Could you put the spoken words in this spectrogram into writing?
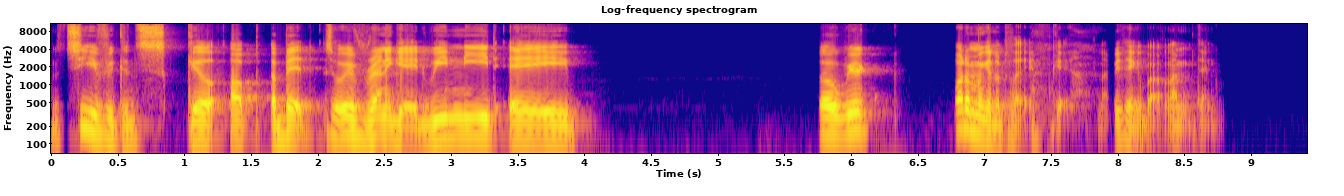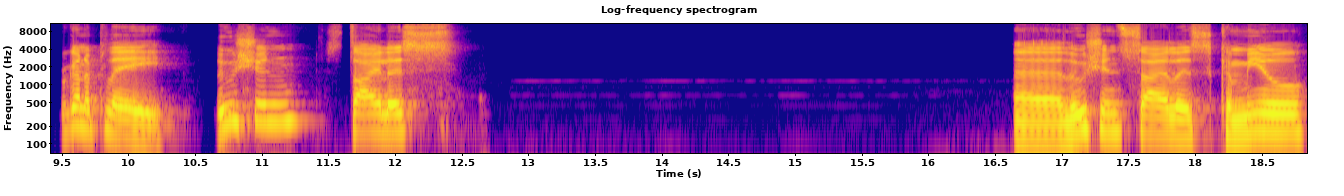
Let's see if we can scale up a bit. So we have renegade. We need a. So we're. What am I gonna play? Okay, let me think about. It. Let me think. We're gonna play Lucian, Sylas, Uh, Lucian, Sylas, Camille.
